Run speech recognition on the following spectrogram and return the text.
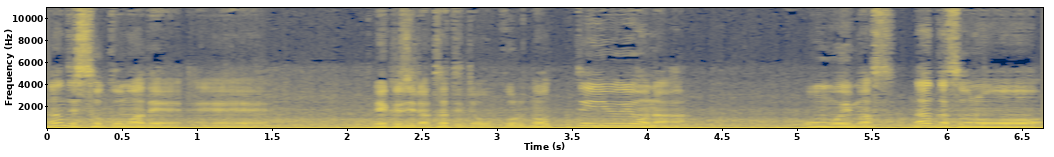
なんでそこまで、えー、目くじら立てて怒るのっていうような思います。なんかその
